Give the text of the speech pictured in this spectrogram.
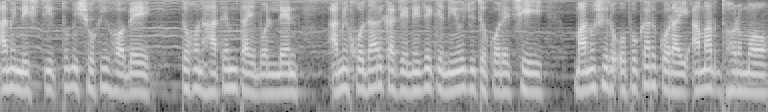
আমি নিশ্চিত তুমি সুখী হবে। তখন হাতেম তাই বললেন, আমি খোদার কাজে নিজেকে নিয়োজিত করেছি। মানুষের উপকার করাই আমার ধর্ম।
